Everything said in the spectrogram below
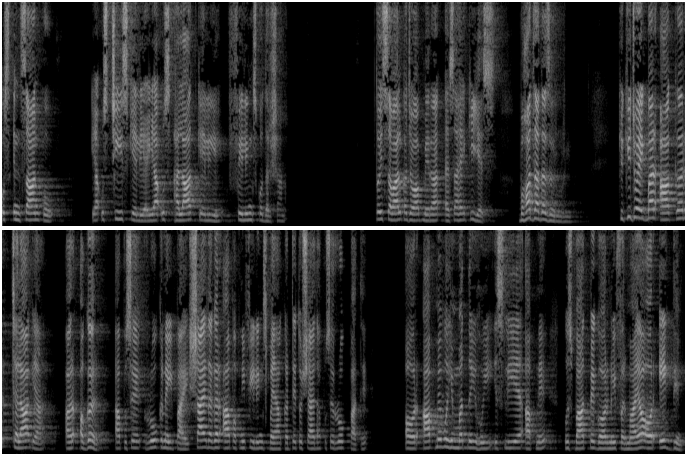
उस इंसान को या उस चीज़ के लिए या उस हालात के लिए फीलिंग्स को दर्शाना? तो इस सवाल का जवाब मेरा ऐसा है कि यस बहुत ज़्यादा ज़रूरी। क्योंकि जो एक बार आकर चला गया, और अगर आप उसे रोक नहीं पाए, शायद अगर आप अपनी फीलिंग्स बयां करते तो शायद आप उसे रोक पाते, और आप में वो हिम्मत नहीं हुई, इसलिए आपने उस बात पे गौर नहीं फरमाया, और एक दिन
